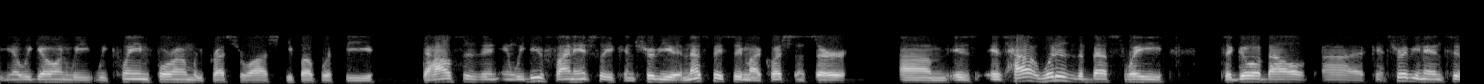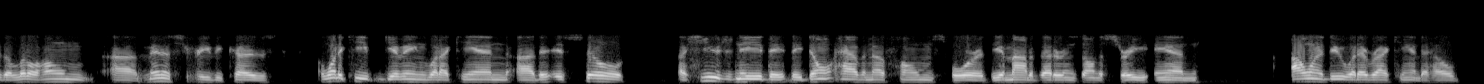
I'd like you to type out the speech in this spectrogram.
you know we go and we we clean for them, we pressure wash, keep up with the the houses, and and we do financially contribute, and that's basically my question, sir um, is is how what is the best way to go about uh, contributing to the little home uh, ministry because I want to keep giving what I can. Uh, it's still a huge need. They they don't have enough homes for the amount of veterans on the street, and I want to do whatever I can to help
